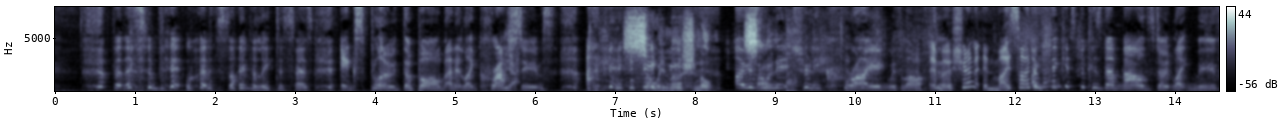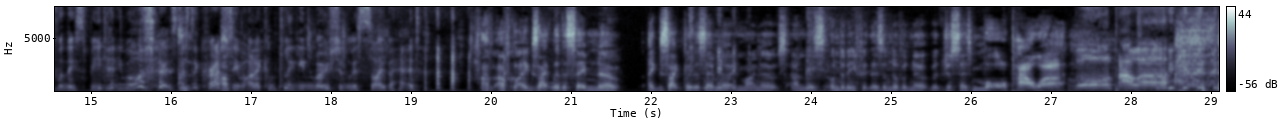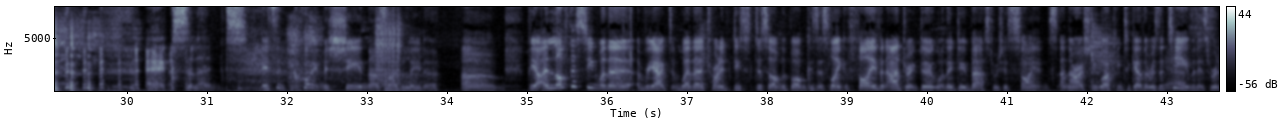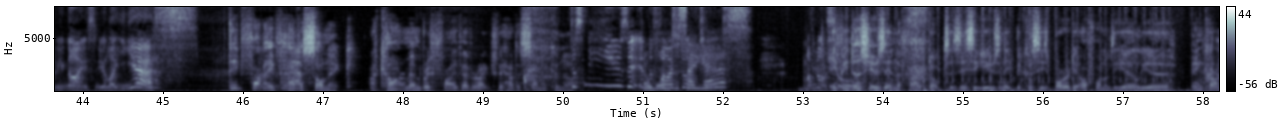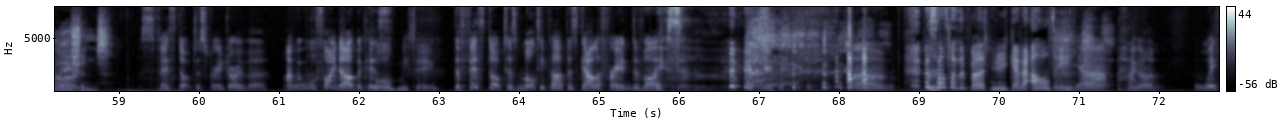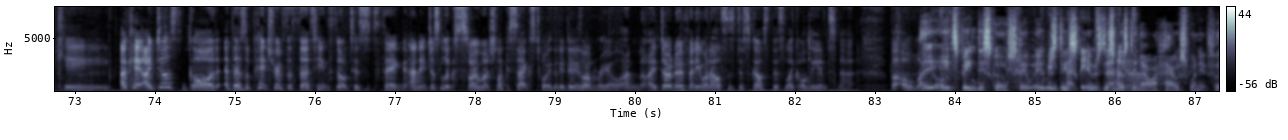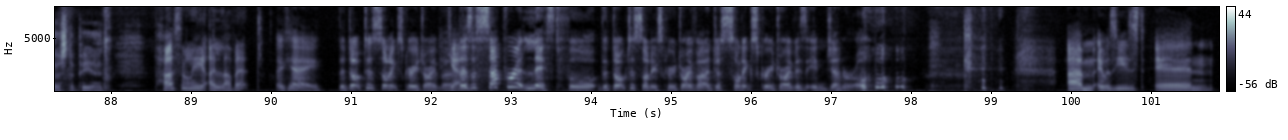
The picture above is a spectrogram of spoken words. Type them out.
But there's a bit where the cyber leader says, "Explode the bomb," and it like crash Yeah. zooms. So emotional. I was So- literally crying with laughter. Emotion in my side I of think it's because their mouths don't like move when they speak anymore, so it's just a crash I've- team on a completely motionless cyberhead. I've, I've got exactly the same note. Exactly the same note in my notes, and there's underneath it. There's another note that just says "more power." More power! Excellent. It's a quote machine, that cyber leader. Um, but yeah, I love this scene where they react, where they're trying to dis- disarm the bomb because it's like Five and Adric doing what they do best, which is science, and they're actually working together as a team, and it's really nice. And you're like, yes. Did Five have Yeah. a Sonic? I can't remember if Five ever actually had a Sonic or not. Doesn't he use it in I the want Five to say yes. I'm not sure. If he does use it in the Five Doctors, is he using it because he's borrowed it off one of the earlier incarnations? Fifth Doctor screwdriver. I mean, we'll find out because Cool, me too. the Fifth Doctor's multi-purpose Gallifreyan device. um, That sounds like the version you get at Aldi. yeah, hang on. Wiki. Okay, I just God, there's a picture of the Thirteenth Doctor's thing, and it just looks so much like a sex toy that it is unreal. And I don't know if anyone else has discussed this like on the internet, but oh my It, god, it's been discussed. It, it was dis- it was internet. discussed in our house when it first appeared. Personally, I love it. Okay, the Doctor's sonic screwdriver. Yeah. There's a separate list for the Doctor's sonic screwdriver and just sonic screwdrivers in general. Um, it was used in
